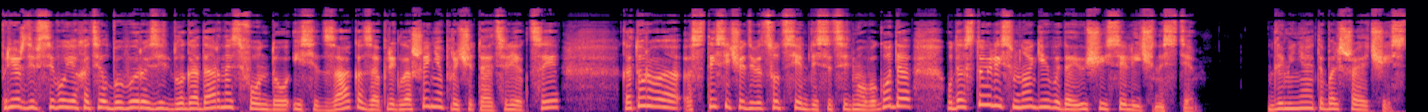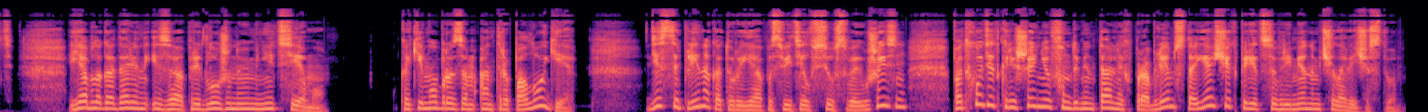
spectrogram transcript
Прежде всего, я хотел бы выразить благодарность фонду Исидзака за приглашение прочитать лекции, которого с 1977 года удостоились многие выдающиеся личности. Для меня это большая честь. Я благодарен и за предложенную мне тему. Каким образом антропология – Дисциплина, которой я посвятил всю свою жизнь, подходит к решению фундаментальных проблем, стоящих перед современным человечеством.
